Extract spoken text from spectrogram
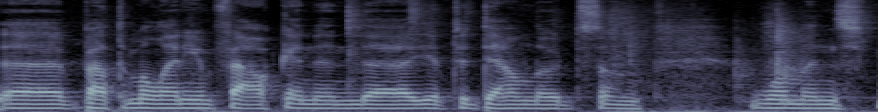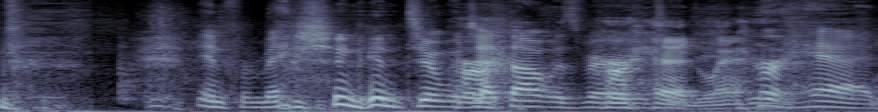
uh, about the Millennium Falcon, and uh, you have to download some woman's information into it, which I thought was very her head, interesting. Lan- her head.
